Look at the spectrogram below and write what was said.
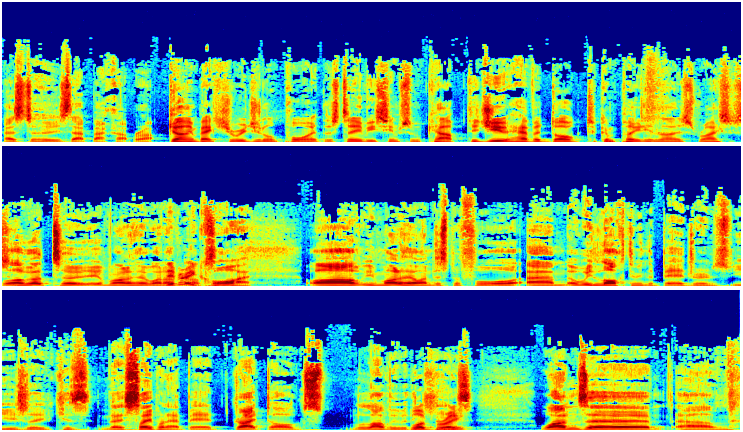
as to who's that backup ruck. Going back to your original point, the Stevie Simpson Cup. Did you have a dog to compete in those races? Well, I've got two. You might have heard one. They're very quiet. Oh, you might have heard one just before. Um, we locked them in the bedrooms usually because they sleep on our bed. Great dogs, lovely with What the kids. One's a um,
